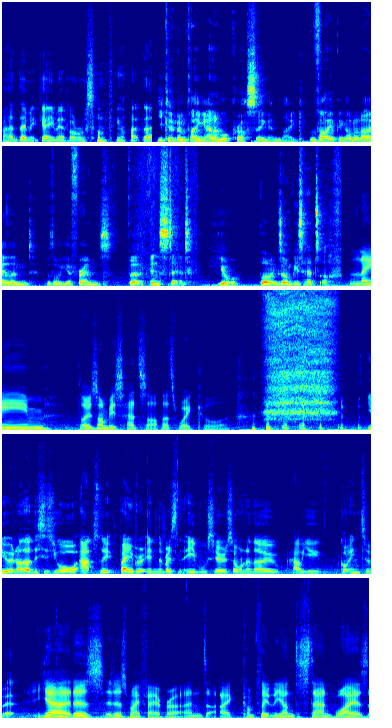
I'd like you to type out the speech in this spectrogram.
pandemic game ever, or something like that. you could have been playing Animal Crossing and like vibing on an island with all your friends, but instead you're blowing zombies' heads off. Lame. Blow zombies' heads off. That's way cooler. You and I know this is your absolute favourite in the Resident Evil series. So I want to know how you got into it. Yeah, it is. It is my favorite, and I completely understand why is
